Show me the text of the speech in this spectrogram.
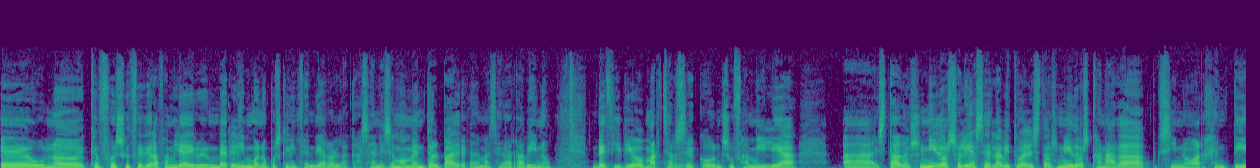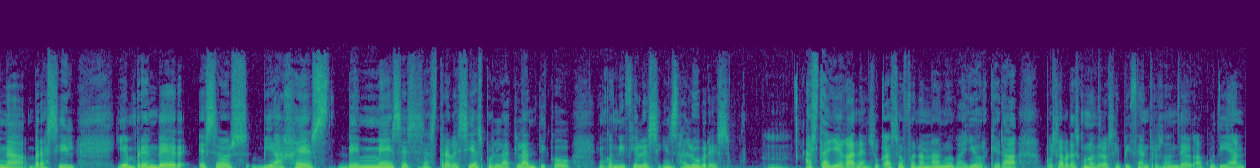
Uno que fue sucedió a la familia de Irving Berlin, bueno, pues que le incendiaron la casa. En ese momento el padre, que además era rabino, decidió marcharse con su familia a Estados Unidos, solía ser la habitual Estados Unidos, Canadá, sino Argentina, Brasil, y emprender esos viajes de meses, esas travesías por el Atlántico en condiciones insalubres. Hasta llegar, en su caso, fueron a Nueva York, que era, pues la verdad es que uno de los epicentros donde acudían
